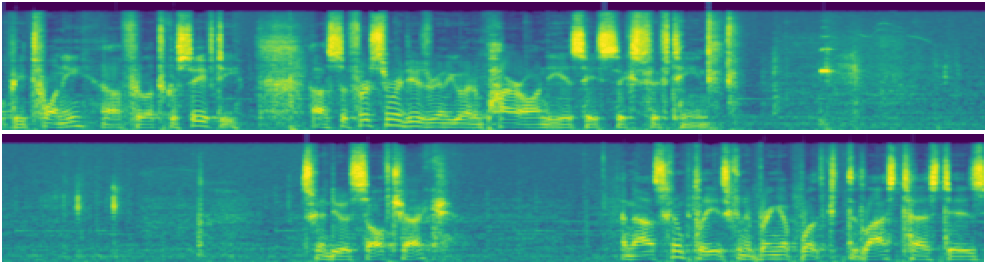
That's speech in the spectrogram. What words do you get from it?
LP20 uh, for electrical safety. Uh, so first thing we're going to do is we're going to go ahead and power on the ESA 615. It's going to do a self-check and now it's complete. It's going to bring up what the last test is.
